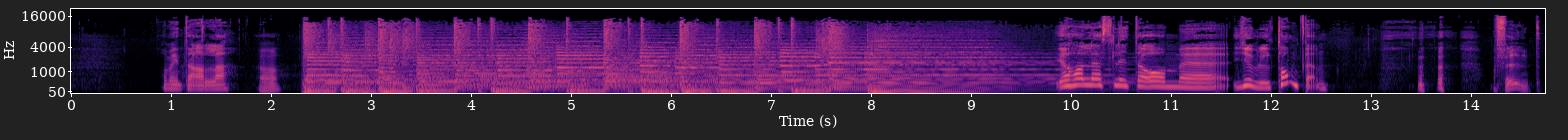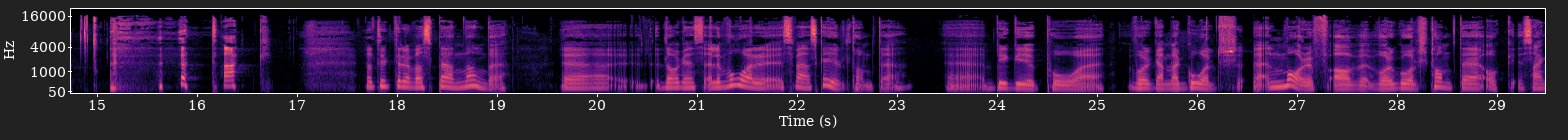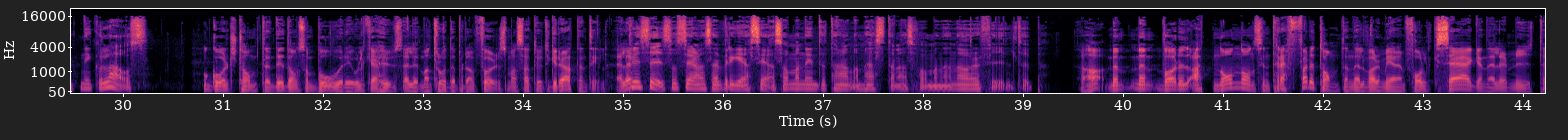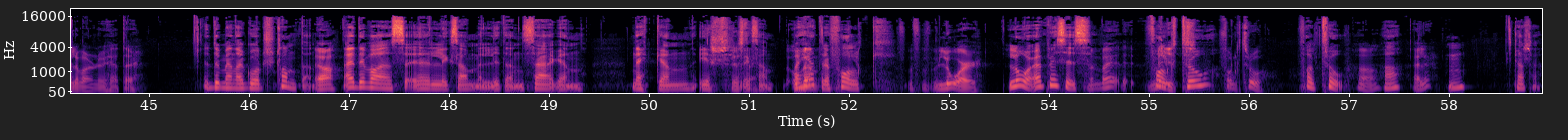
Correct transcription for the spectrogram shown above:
Om inte alla. ja. Jag har läst lite om eh, jultomten. Vad fint. Tack! Jag tyckte det var spännande. Eh, dagens, eller vår svenska jultomte eh, bygger ju på eh, vår gamla gårds, en morf av vår gårdstomte och Sankt Nikolaus. Och gårdstomten, det är de som bor i olika hus, eller man trodde på dem förr, som man satt ut gröten till. Eller? Precis, och så är de så här vresiga, så om man inte tar hand om hästarna så får man en örfil typ. Jaha, men, men var det att någon någonsin träffade tomten eller var det mer en folksägen eller myt eller vad det nu heter? Du menar gårdstomten? Ja, Nej, det var en, eh, liksom, en liten sägen, näcken-ish. Liksom. Vad vem- heter det? Folk... lore. Lore, ja precis. Folktro. Folktro. Folktro, Ja. Ja. Eller? kanske.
